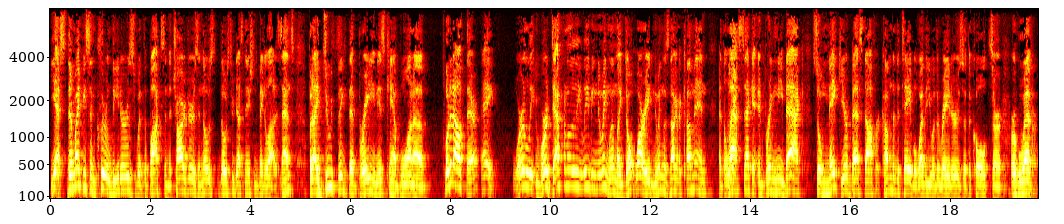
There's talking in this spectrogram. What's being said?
yes, there might be some clear leaders with the Bucks and the Chargers, and those those two destinations make a lot of sense. But I do think that Brady and his camp want to put it out there. Hey, we're le- we're definitely leaving New England. Like, don't worry, New England's not going to come in at the last yeah. second and bring me back. So make your best offer. Come to the table, whether you are the Raiders or the Colts or or whoever.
